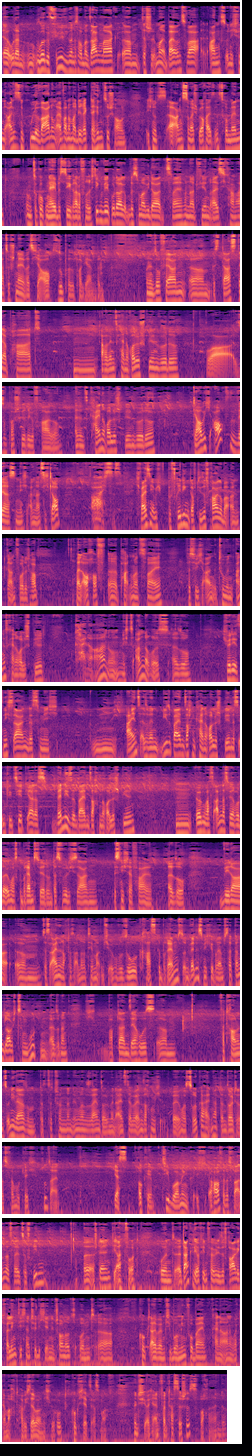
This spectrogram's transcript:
äh, oder ein Urgefühl, wie man das auch mal sagen mag, ähm, das schon immer bei uns war, Angst. Und ich finde, Angst ist eine coole Warnung, einfach nochmal direkt dahin zu schauen. Ich nutze äh, Angst zum Beispiel auch als Instrument, um zu gucken, hey, bist du hier gerade auf dem richtigen Weg oder bist du mal wieder 234 km/h zu schnell, was ich ja auch super, super gern bin. Und insofern ähm, ist das der Part. Mh, mm, aber wenn es keine Rolle spielen würde, boah, super schwierige Frage. Also wenn es keine Rolle spielen würde, glaube ich auch, wäre es nicht anders. Ich glaube, oh, ich, ich, weiß nicht, ob ich befriedigend auf diese Frage geantwortet habe, weil auch auf äh, Part Nummer 2 was für dich tun, wenn Angst keine Rolle spielt? Keine Ahnung, nichts anderes. Also, ich würde jetzt nicht sagen, dass mich mh, mm, eins, also wenn diese beiden Sachen keine Rolle spielen, das impliziert ja, dass wenn diese beiden Sachen eine Rolle spielen, mh, mm, irgendwas anders wäre oder irgendwas gebremst wäre. Und das würde ich sagen, ist nicht der Fall. Also weder ähm, das eine noch das andere Thema hat mich irgendwo so krass gebremst. Und wenn es mich gebremst hat, dann glaube ich zum Guten. Also dann, ich habe da ein sehr hohes ähm, Vertrauen ins Universum, dass das schon dann irgendwann so sein soll. Wenn eins der beiden Sachen mich bei irgendwas zurückgehalten hat, dann sollte das vermutlich so sein. Yes, okay. Tibor Mink, ich hoffe, das war ansatzweise zufriedenstellend, äh, die Antwort. Und äh, danke dir auf jeden Fall für diese Frage. Ich verlinke dich natürlich hier in den Shownotes und äh, guckt alle beim Tibor Mink vorbei. Keine Ahnung, was der macht. Habe ich selber noch nicht geguckt. Gucke ich jetzt erstmal. Wünsche ich euch ein fantastisches Wochenende.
